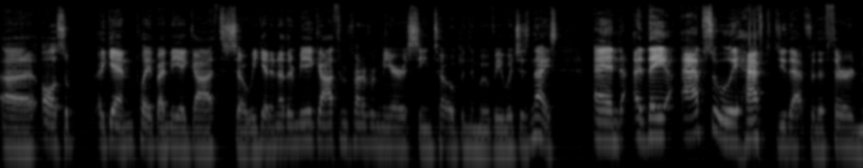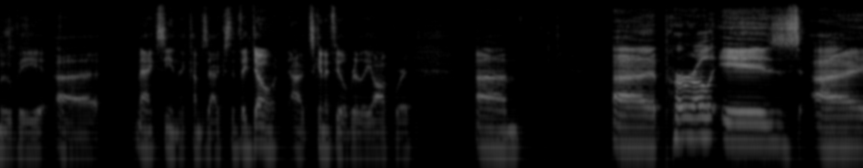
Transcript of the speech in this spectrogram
uh, also again played by Mia Goth. So we get another Mia Goth in front of a mirror scene to open the movie, which is nice. And they absolutely have to do that for the third movie, uh, Maxine, that comes out. Because if they don't, uh, it's gonna feel really awkward. Um, uh, Pearl is uh,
